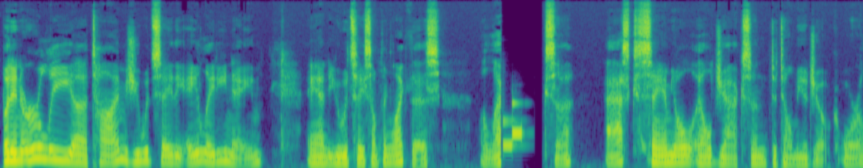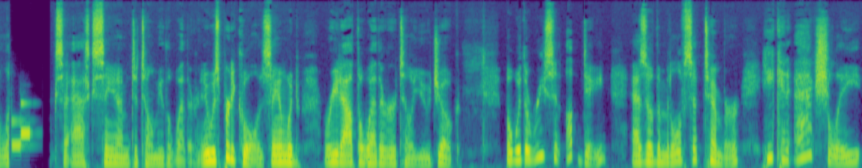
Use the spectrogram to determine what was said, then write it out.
but in early uh, times, you would say the A lady name and you would say something like this Alexa, ask Samuel L. Jackson to tell me a joke, or Alexa, ask Sam to tell me the weather. And it was pretty cool. Sam would read out the weather or tell you a joke. But with a recent update, as of the middle of September, he can actually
